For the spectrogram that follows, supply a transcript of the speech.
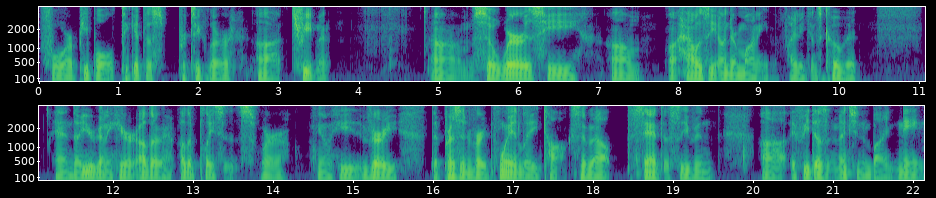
for people to get this particular uh, treatment. Um, so, where is he? Um, uh, how is he undermining the fight against COVID? and uh, you're going to hear other other places where you know he very the president very pointedly talks about DeSantis even uh, if he doesn't mention him by name.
